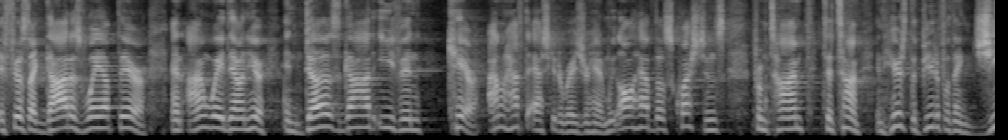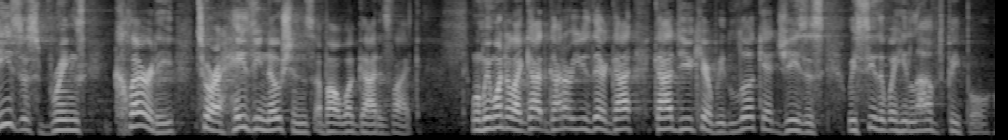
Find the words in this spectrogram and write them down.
it feels like God is way up there and I'm way down here. And does God even care? I don't have to ask you to raise your hand. We all have those questions from time to time. And here's the beautiful thing Jesus brings clarity to our hazy notions about what God is like. When we wonder, like, God, God, are you there? God, God, do you care? We look at Jesus, we see the way he loved people.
